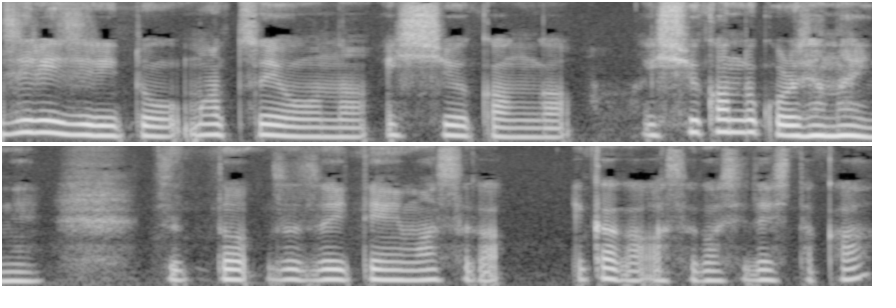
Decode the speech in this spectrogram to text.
じりじりと待つような一週間が、一週間どころじゃないね。ずっと続いていますが、いかがお過ごしでしたか？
